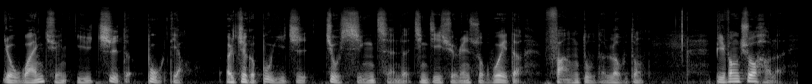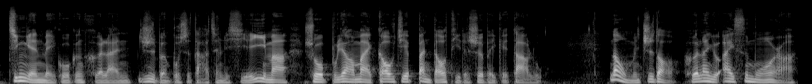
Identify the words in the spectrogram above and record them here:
有完全一致的步调，而这个不一致就形成了经济学人所谓的防堵的漏洞。比方说好了，今年美国跟荷兰、日本不是达成了协议吗？说不要卖高阶半导体的设备给大陆。那我们知道，荷兰有艾斯摩尔啊，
